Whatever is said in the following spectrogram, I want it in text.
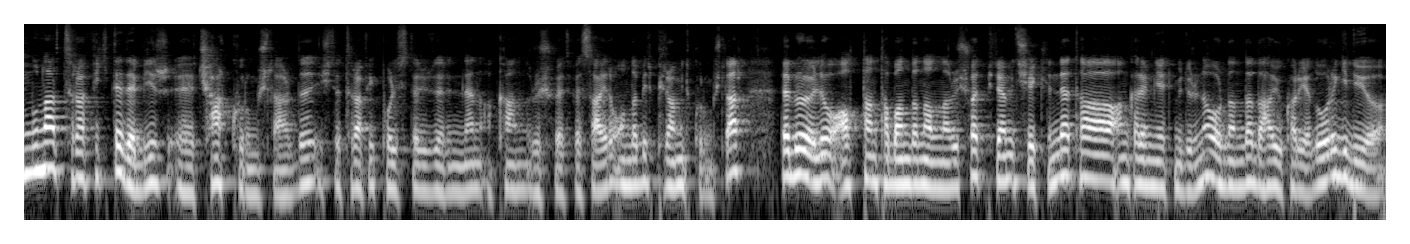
Bunlar trafikte de bir e, çark kurmuşlardı. İşte trafik polisleri üzerinden akan rüşvet vesaire onda bir piramit kurmuşlar. Ve böyle o alttan tabandan alınan rüşvet piramit şeklinde ta Ankara Emniyet Müdürü'ne oradan da daha yukarıya doğru gidiyor.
